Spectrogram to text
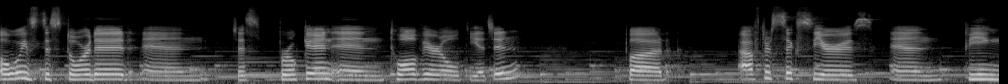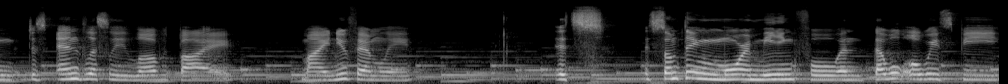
always distorted and just broken in 12 year old Yejin. But after six years and being just endlessly loved by my new family, it's it's something more meaningful and that will always be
